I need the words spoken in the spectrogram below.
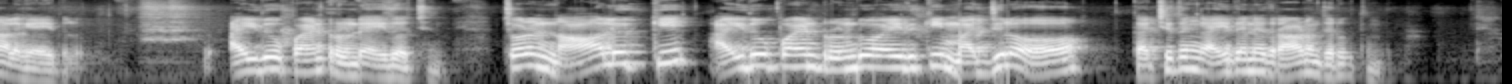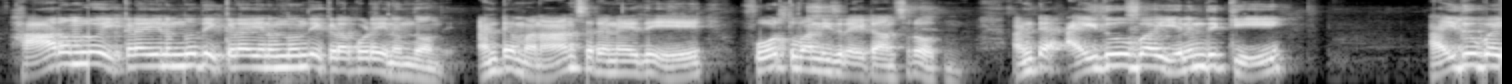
నాలుగు ఐదులు. ఐదు పాయింట్ రెండు ఐదు వచ్చింది. చూడండి నాలుగుకి ఐదు పాయింట్ రెండు ఐదుకి మధ్యలో ఖచ్చితంగా ఐదు అనేది రావడం జరుగుతుంది. హారంలో ఇక్కడ ఎనిమిది ఉంది ఇక్కడ ఎనిమిది ఉంది ఇక్కడ కూడా ఎనిమిది ఉంది. అంటే మన ఆన్సర్ అనేది ఫోర్త్ వన్ ఇది రైట్ ఆన్సర్ అవుతుంది. అంటే ఐదు బై ఎనిమిదికి ఐదు బై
